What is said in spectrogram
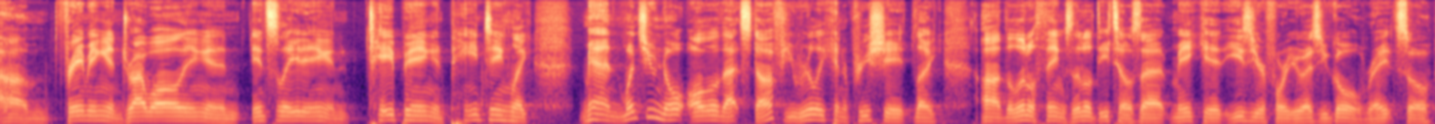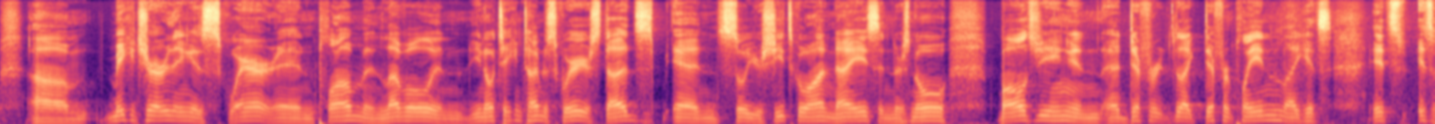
um, framing and drywalling and insulating and taping and painting like man once you know all of that stuff you really can appreciate like uh, the little things little details that make it easier for you as you go right? So um, making sure everything is square and plumb and level and you know taking time to square your studs and so your sheets go on nice and there's no bulging and a different like different plane like it's it's it's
